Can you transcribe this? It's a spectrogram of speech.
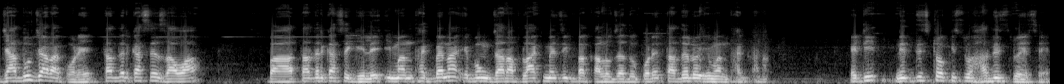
জাদু যারা করে, তাদের কাছে যাওয়া বা তাদের কাছে গেলে ইমান থাকবে না এবং যারা ব্ল্যাক ম্যাজিক বা কালো জাদু করে, তাদেরও ইমান থাকবে না। এটি নির্দিষ্ট কিছু হাদিস রয়েছে।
